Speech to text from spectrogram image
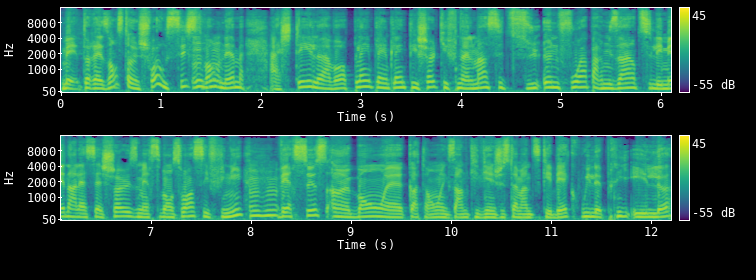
Mais t'as raison, c'est un choix aussi. Souvent, on aime acheter, là, avoir plein, plein, plein de t-shirts qui finalement, si tu, une fois par misère, tu les mets dans la sécheuse, merci, bonsoir, c'est fini, Mm-hmm. versus un bon euh, coton, exemple, qui vient justement du Québec. Oui, le prix est là.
